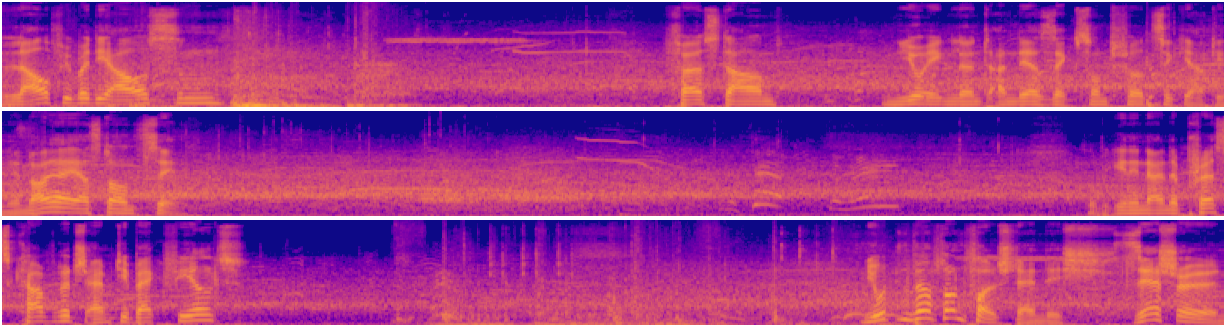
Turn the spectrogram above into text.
Lauf über die Außen. First down. New England an der 46 Yard Linie. Neuer erster und 10. gehen in eine Press Coverage, Empty Backfield. Newton wirft unvollständig. Sehr schön.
